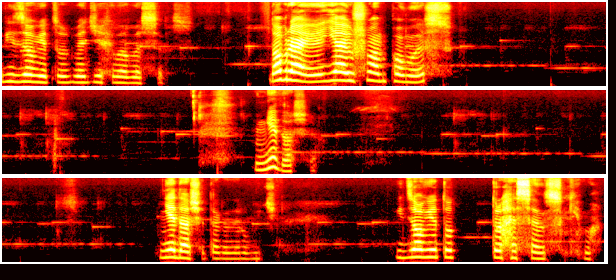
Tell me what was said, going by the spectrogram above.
widzowie, to będzie chyba bez sensu. Dobra, ja już mam pomysł. Nie da się. Nie da się tak zrobić. Widzowie, to trochę sensu nie ma.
